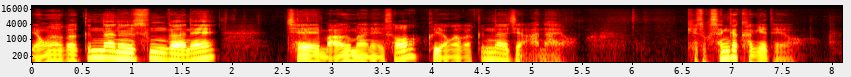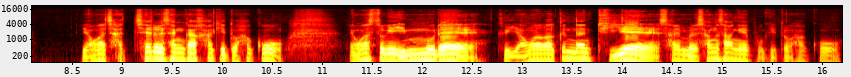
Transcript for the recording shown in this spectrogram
영화가 끝나는 순간에 제 마음 안에서 그 영화가 끝나지 않아요. 계속 생각하게 돼요. 영화 자체를 생각하기도 하고 영화 속의 인물의 그 영화가 끝난 뒤의 삶을 상상해 보기도 하고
